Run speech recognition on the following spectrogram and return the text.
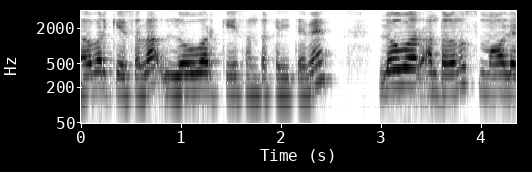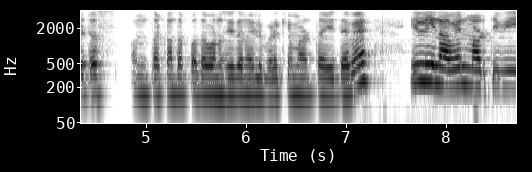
ಲವರ್ ಕೇಸ್ ಅಲ್ಲ ಲೋವರ್ ಕೇಸ್ ಅಂತ ಕರೀತೇವೆ. ಲೋವರ್ ಅಂತ ಒಂದು ಸ್ಮಾಲ್ ಲೆಟರ್ಸ್ ಅಂತಕ್ಕಂಥ ಪದವನ್ನು ಸಹಿತ ನಾವು ಇಲ್ಲಿ ಬಳಕೆ ಮಾಡ್ತಾ ಇದ್ದೇವೆ. ಇಲ್ಲಿ ನಾವೇನು ಮಾಡ್ತೀವಿ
